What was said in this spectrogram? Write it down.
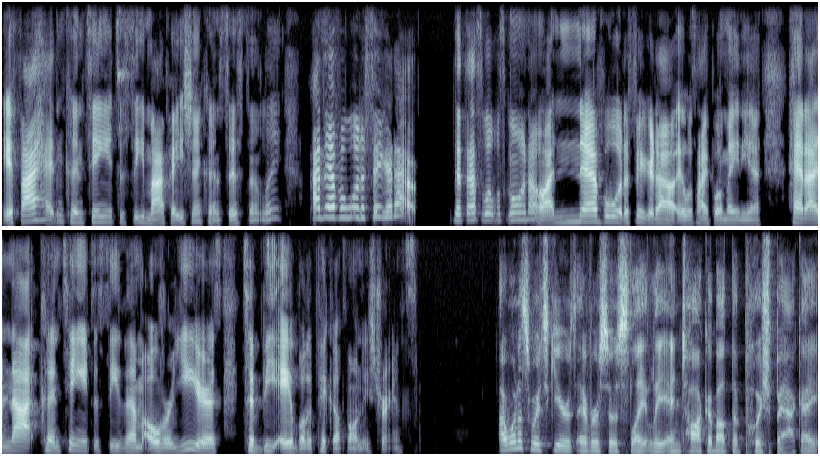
If I hadn't continued to see my patient consistently, I never would have figured out that that's what was going on. I never would have figured out it was hypomania had I not continued to see them over years to be able to pick up on these trends. I want to switch gears ever so slightly and talk about the pushback. I,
